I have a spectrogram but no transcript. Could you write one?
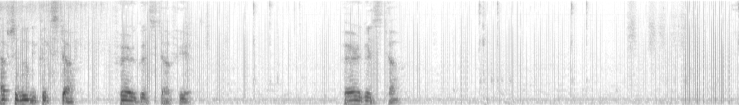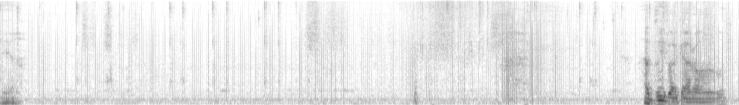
Absolutely good stuff. Very good stuff here. Very good stuff. Yeah. I believe I got all of them.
